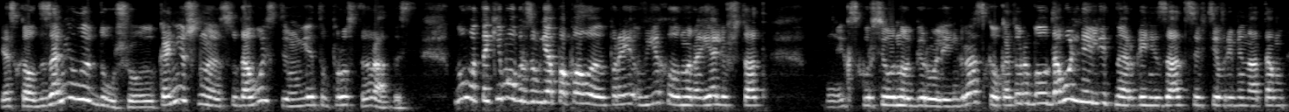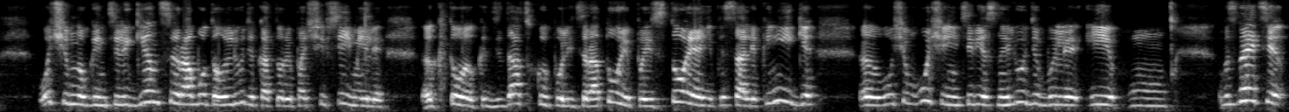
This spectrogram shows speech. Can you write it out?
Я сказала, да за милую душу, конечно, с удовольствием, мне это просто радость. Ну вот таким образом я попала, въехала на рояле в штат экскурсионного бюро Ленинградского, которое было довольно элитной организацией в те времена. Там очень много интеллигенции работало, люди, которые почти все имели э, кто кандидатскую по литературе, по истории, они писали книги. Э, в общем, очень интересные люди были. И вы знаете,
